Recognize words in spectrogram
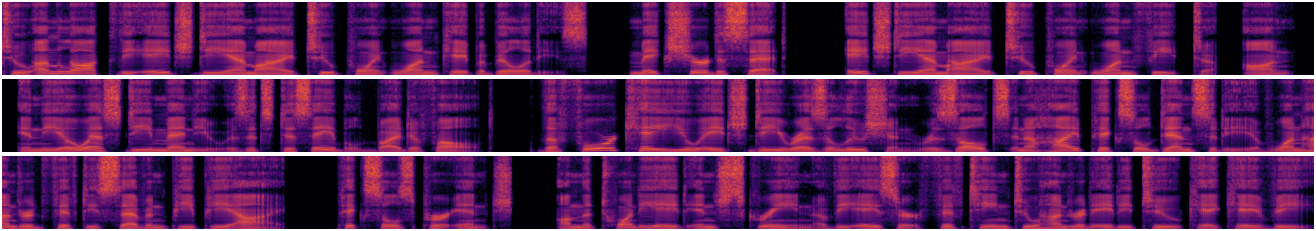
To unlock the HDMI 2.1 capabilities, make sure to set HDMI 2.1 feet to on in the OSD menu as it's disabled by default. The 4K UHD resolution results in a high pixel density of 157 ppi, pixels per inch, on the 28-inch screen of the Acer 15282 KKV.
